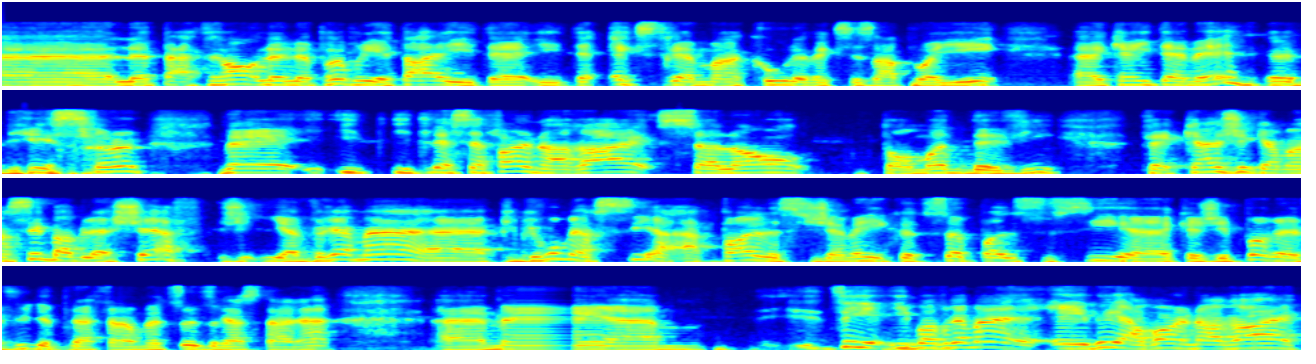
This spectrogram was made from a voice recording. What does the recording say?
euh, le patron, le, propriétaire, il était, était extrêmement cool avec ses employés. Euh, quand il t'aimait, euh, bien sûr, mais il, te laissait faire un horaire selon ton mode de vie. Fait quand j'ai commencé Bob le Chef, il y a vraiment. Euh, puis gros merci à, Paul, si jamais il écoute ça, Paul Souci, que je n'ai pas revu depuis la fermeture du restaurant. mais il m'a vraiment aidé à avoir un horaire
